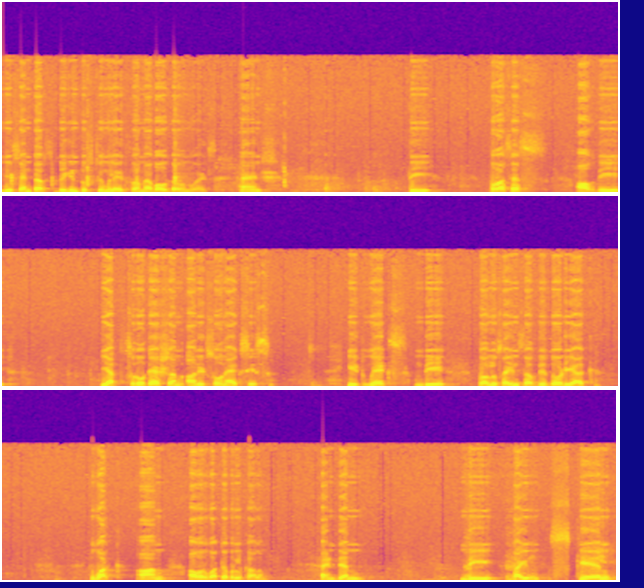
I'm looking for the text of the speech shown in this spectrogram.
the centers begin to stimulate from above downwards and the process of the earth's rotation on its own axis it makes the 12 signs of the zodiac work on our vertebral column. And then the time scale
